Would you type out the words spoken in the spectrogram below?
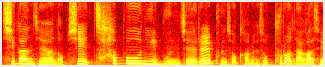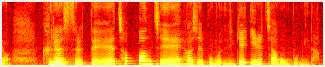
시간 제한 없이 차분히 문제를 분석하면서 풀어 나가세요. 그랬을 때 첫 번째 하실 부분 이게 1차 공부입니다.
